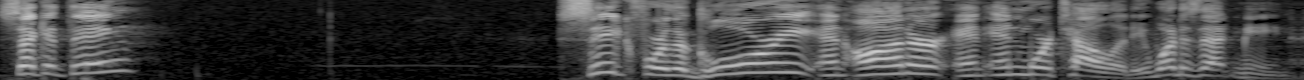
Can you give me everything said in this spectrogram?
Second thing, seek for the glory and honor and immortality. What does that mean?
